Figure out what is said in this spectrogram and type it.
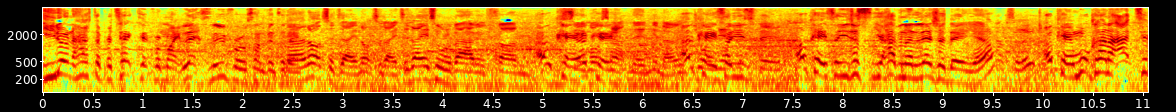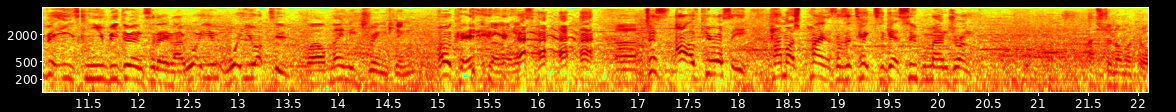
you don't have to protect it from like Lex Luthor or something today. No, not today, not today. Today it's all about having fun. Okay, seeing okay. what's happening, you know. Okay, so you okay, so you just you're having a leisure day, yeah? Absolutely. Okay, and what kind of activities can you be doing today? Like, what are you what are you up to? Well, mainly drinking. Okay. Honest. Uh, just out of curiosity, how much pints does it take to get Superman drunk? Astronomical.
